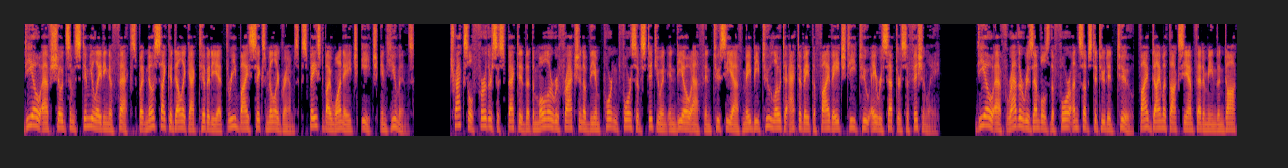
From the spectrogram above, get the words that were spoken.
DOF showed some stimulating effects but no psychedelic activity at 3 by 6 mg spaced by 1 h, each in humans. Trachsel further suspected that the molar refraction of the important 4-substituent in DOF and 2CF may be too low to activate the 5-HT2A receptor sufficiently. DOF rather resembles the 4-unsubstituted 2,5-dimethoxyamphetamine than DOC,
